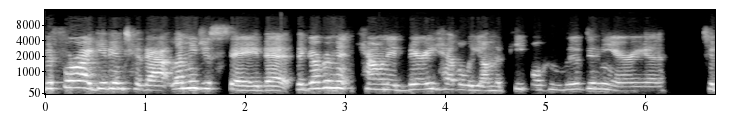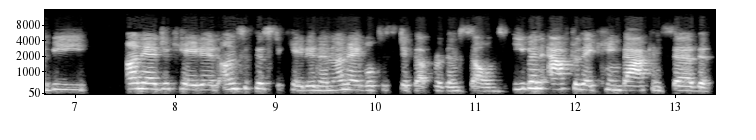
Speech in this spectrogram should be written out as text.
Before I get into that, let me just say that the government counted very heavily on the people who lived in the area to be uneducated, unsophisticated, and unable to stick up for themselves, even after they came back and said that,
